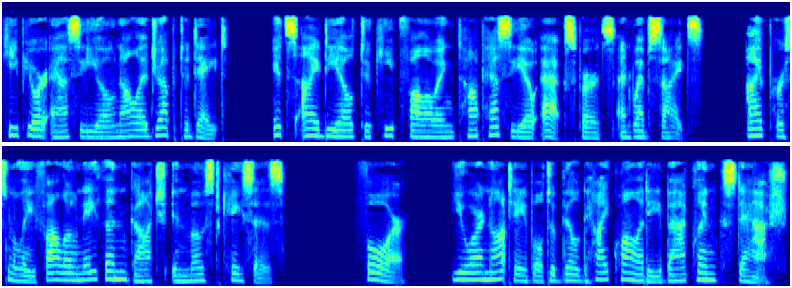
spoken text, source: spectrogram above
Keep your SEO knowledge up to date. It's ideal to keep following top SEO experts and websites. I personally follow Nathan Gotch in most cases. 4. You are not able to build high quality backlinks stash.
